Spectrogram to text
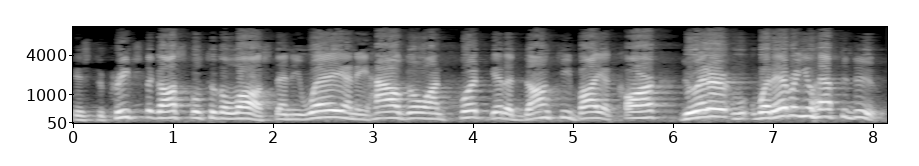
is to preach the gospel to the lost. Any way, anyhow, go on foot, get a donkey, buy a car, do whatever, whatever you have to do.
